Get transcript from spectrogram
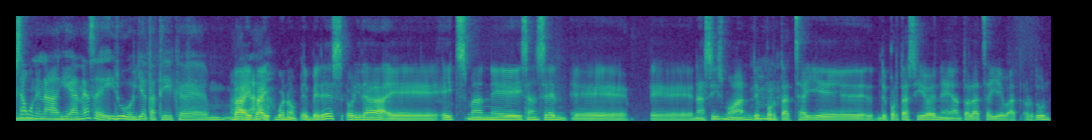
Ezagunena agian, ez? Iru hoietatik. E, bai, bai, bueno, e, berez hori da, e, Eitzman e, izan zen... E, e, nazismoan deportatzaile deportazioen e, antolatzaile bat. Ordun,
